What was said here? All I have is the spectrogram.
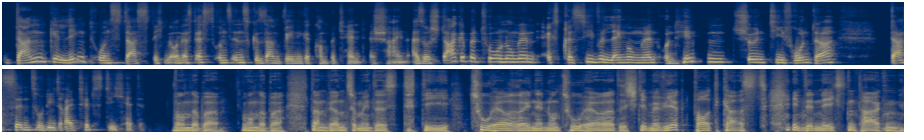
dann gelingt uns das nicht mehr und es lässt uns insgesamt weniger kompetent erscheinen. Also starke Betonungen, expressive Längungen und hinten schön tief runter, das sind so die drei Tipps, die ich hätte. Wunderbar, wunderbar. Dann werden zumindest die Zuhörerinnen und Zuhörer des Stimme wirkt Podcasts in den nächsten Tagen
